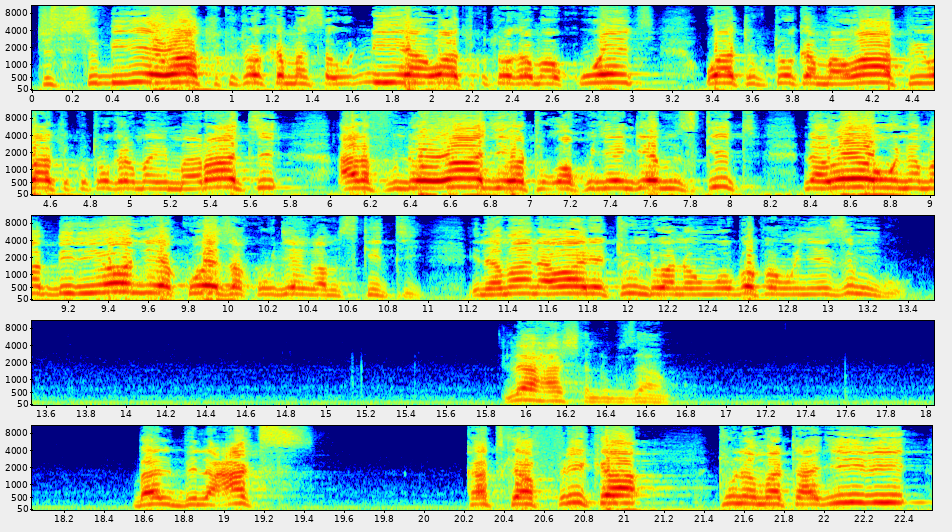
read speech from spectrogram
Tusisubirie watu kutoka masaudia watu kutoka makuwait watu kutoka mawapi watu kutoka maimarati alafu ndio waje wakujengea msikiti. Na wewe una mabilioni ya kuweza kujenga msikiti. Ina maana wale tu ndio wanaomwogopa mwenyezi mungu. La hasha ndugu zangu bal bilaks katika afrika tuna matajiri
